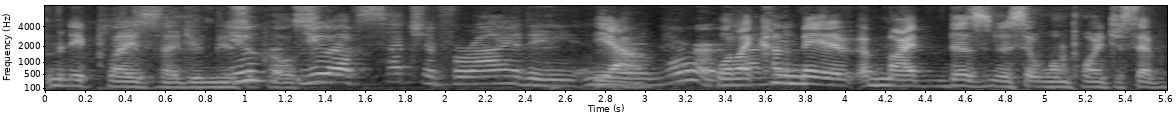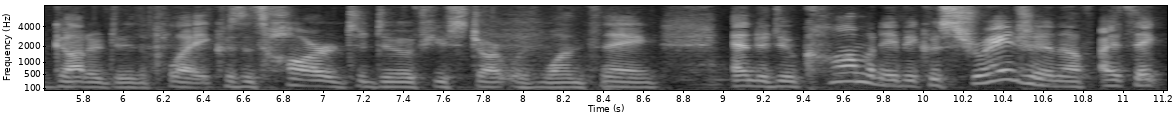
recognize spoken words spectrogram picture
many plays as I do musicals. you have such a variety in yeah. your work. Well, I kind of made it my business at one point to say I've got to do the play because it's hard to do if you start with one thing, and to do comedy because strangely enough, I think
